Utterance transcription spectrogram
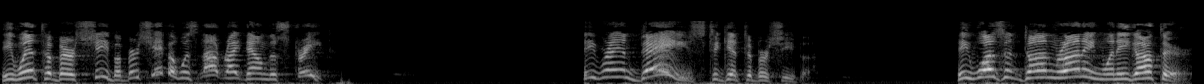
He went to Beersheba. Beersheba was not right down the street. He ran days to get to Beersheba. He wasn't done running when he got there.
